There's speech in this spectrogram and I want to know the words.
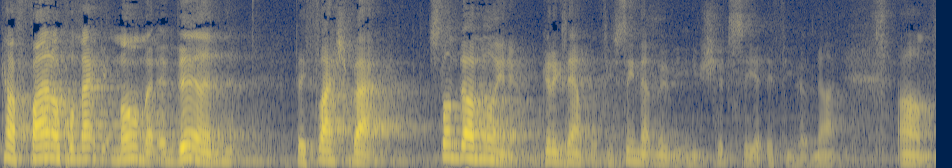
kind of final climactic moment, and then they flash back. Slumdog Millionaire, good example. If you've seen that movie, and you should see it if you have not. Um,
